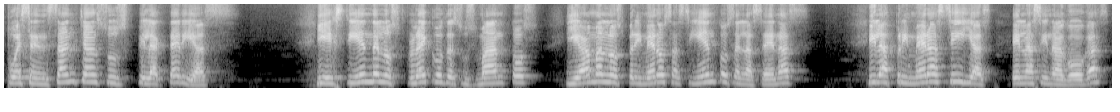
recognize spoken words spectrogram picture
pues ensanchan sus filacterias y extienden los flecos de sus mantos y aman los primeros asientos en las cenas y las primeras sillas en las sinagogas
